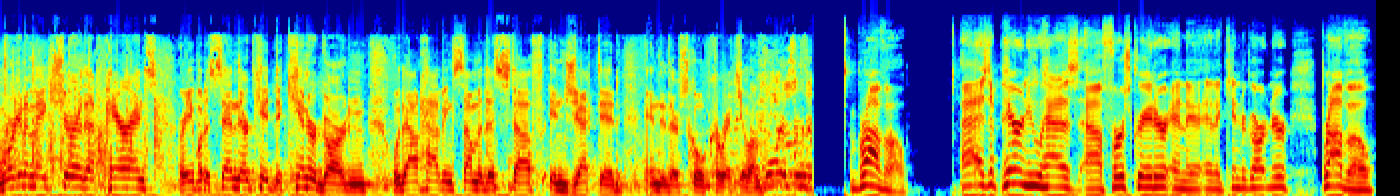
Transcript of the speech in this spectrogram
And we're going to make sure that parents are able to send their kid to kindergarten without having some of this stuff injected into their school curriculum. Bravo. As a parent who has a first grader and a, and a kindergartner, bravo,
